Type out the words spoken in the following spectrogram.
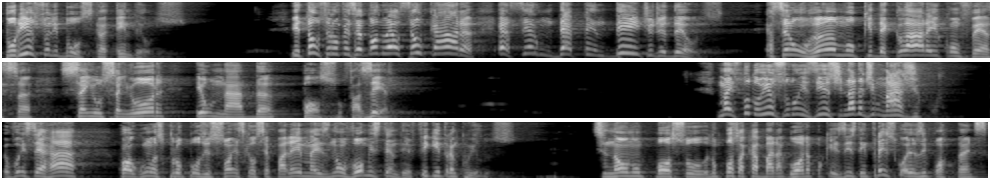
por isso ele busca em Deus. Então, ser um vencedor não é o seu cara, é ser um dependente de Deus, é ser um ramo que declara e confessa: sem o Senhor eu nada posso fazer. Mas tudo isso não existe nada de mágico. Eu vou encerrar com algumas proposições que eu separei, mas não vou me estender. Fiquem tranquilos. Senão não posso, não posso acabar agora, porque existem três coisas importantes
